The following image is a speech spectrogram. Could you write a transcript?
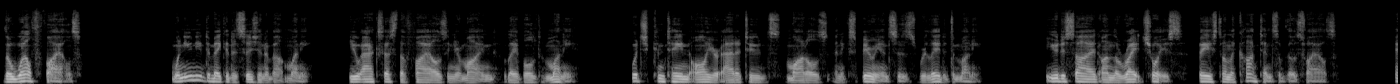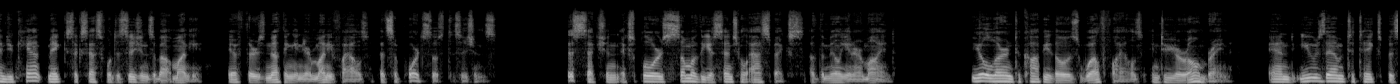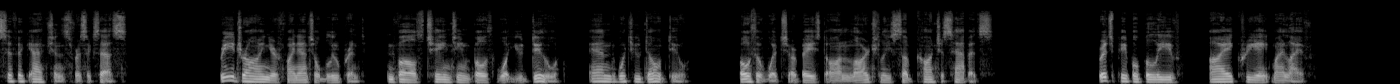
The Wealth Files. When you need to make a decision about money, you access the files in your mind labeled Money, which contain all your attitudes, models, and experiences related to money. You decide on the right choice based on the contents of those files. And you can't make successful decisions about money if there's nothing in your money files that supports those decisions. This section explores some of the essential aspects of the millionaire mind. You'll learn to copy those wealth files into your own brain and use them to take specific actions for success. Redrawing your financial blueprint involves changing both what you do and what you don't do, both of which are based on largely subconscious habits. Rich people believe, I create my life.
